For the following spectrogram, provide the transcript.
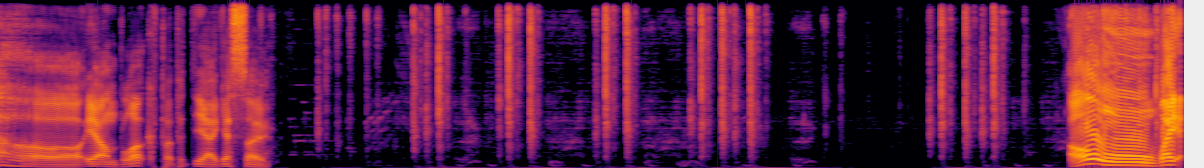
Oh, yeah, on block, but, but yeah, I guess so. Oh, wait.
